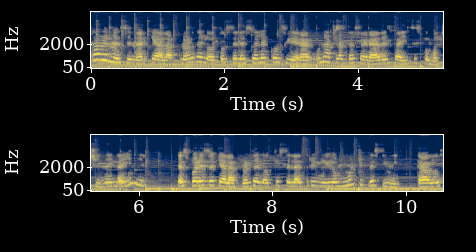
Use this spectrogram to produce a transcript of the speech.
Cabe mencionar que a la flor de loto se le suele considerar una planta sagrada en países como China y la India. Es por eso que a la flor de loto se le ha atribuido múltiples significados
